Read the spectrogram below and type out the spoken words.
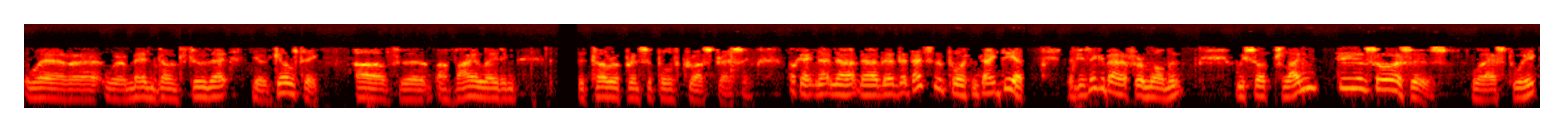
where uh, where men don't do that, you're guilty of, of violating the Torah principle of cross-dressing. Okay, now, now, now that's an important idea. If you think about it for a moment, we saw plenty of sources last week,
